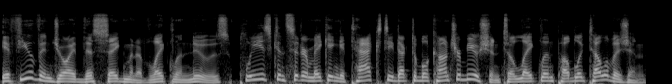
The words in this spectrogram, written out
If you've enjoyed this segment of Lakeland News, please consider making a tax-deductible contribution to Lakeland Public Television.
